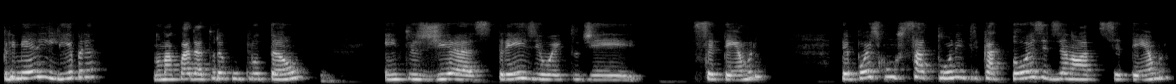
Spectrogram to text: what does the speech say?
Primeiro em Libra, numa quadratura com Plutão, entre os dias 3 e 8 de setembro, depois com Saturno entre 14 e 19 de setembro,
